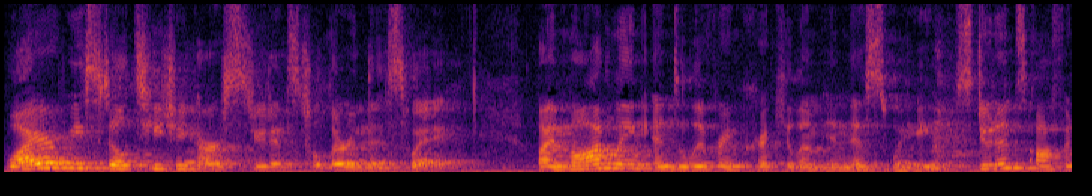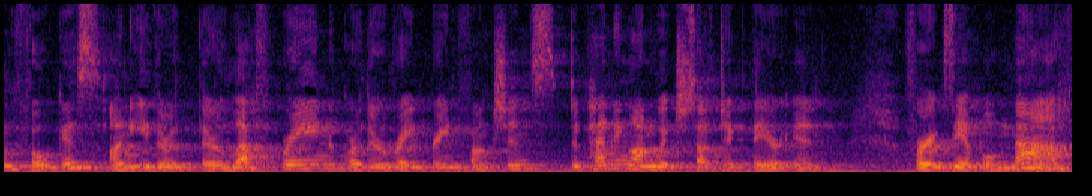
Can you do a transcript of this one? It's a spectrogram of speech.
Why are we still teaching our students to learn this way? By modeling and delivering curriculum in this way, students often focus on either their left brain or their right brain functions, depending on which subject they are in. For example, math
